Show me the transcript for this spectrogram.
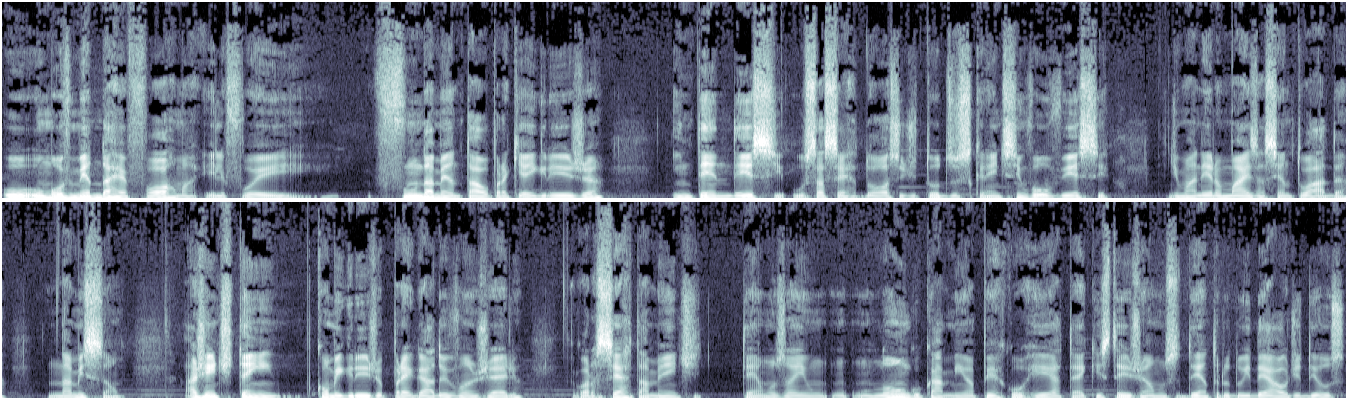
o, o movimento da reforma ele foi fundamental para que a igreja entendesse o sacerdócio de todos os crentes, se envolvesse de maneira mais acentuada na missão. A gente tem, como igreja, pregado o evangelho, agora certamente temos aí um, um, longo caminho a percorrer até que estejamos dentro do ideal de Deus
